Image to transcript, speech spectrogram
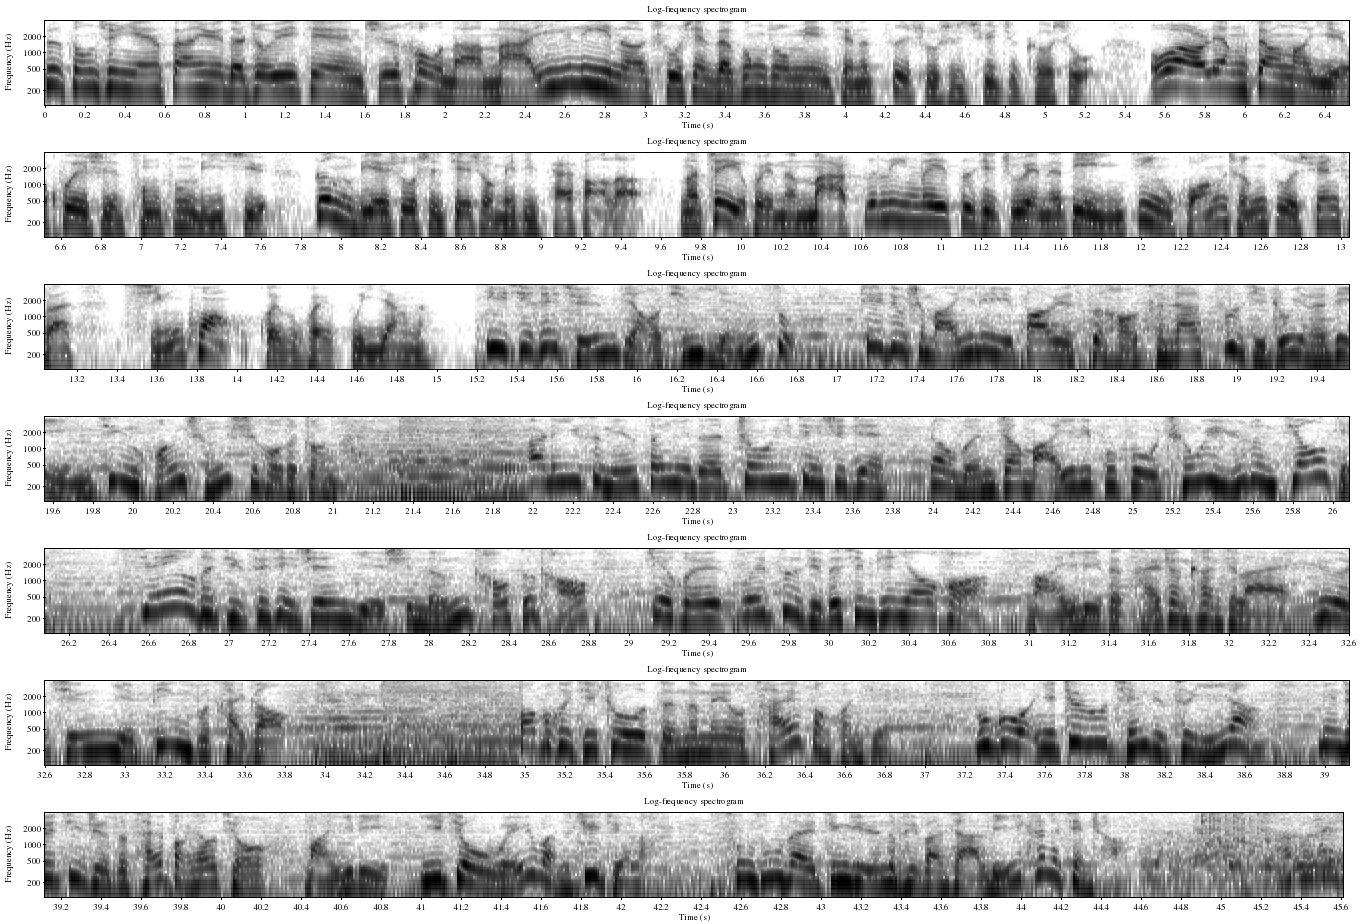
自从去年三月的周一见之后呢，马伊琍呢出现在公众面前的次数是屈指可数，偶尔亮相呢也会是匆匆离去，更别说是接受媒体采访了。那这一回呢，马司令为自己主演的电影进皇城做宣传，情况会不会不一样呢？一袭黑裙，表情严肃，这就是马伊琍八月四号参加自己主演的电影进皇城时候的状态。二零一四年三月的周一见事件，让文章马伊琍夫妇成为舆论焦点。鲜有的几次现身也是能逃则逃，这回为自己的新片吆喝，马伊琍在台上看起来热情也并不太高。发布会结束，怎能没有采访环节？不过也正如前几次一样，面对记者的采访要求，马伊琍依旧委婉的拒绝了，匆匆在经纪人的陪伴下离开了现场。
